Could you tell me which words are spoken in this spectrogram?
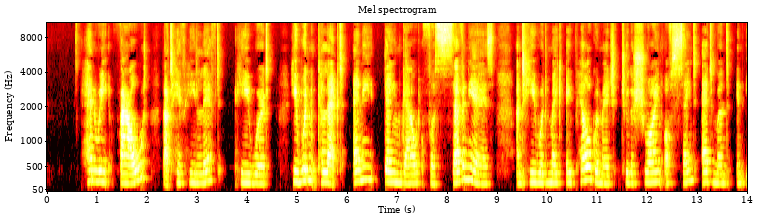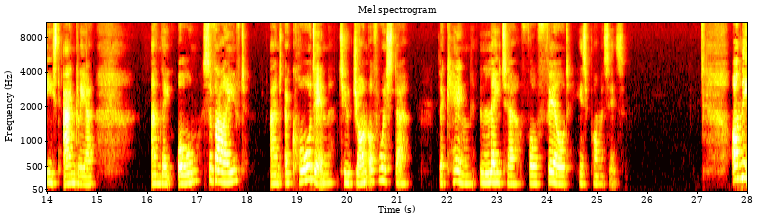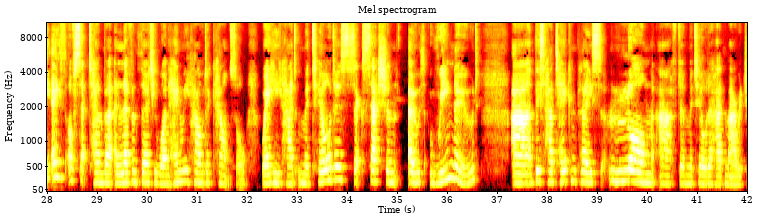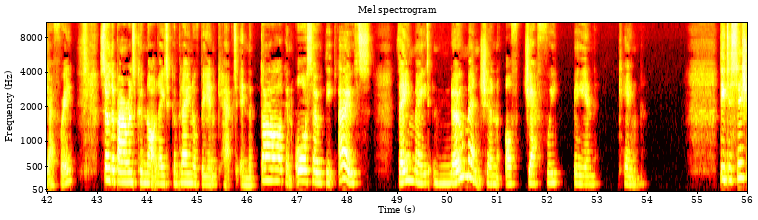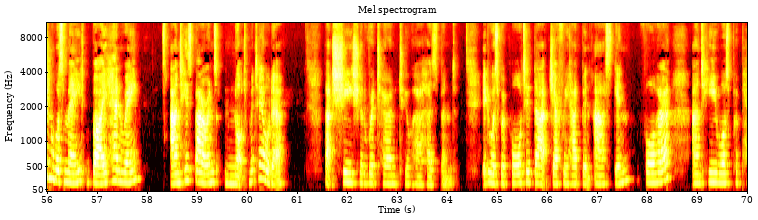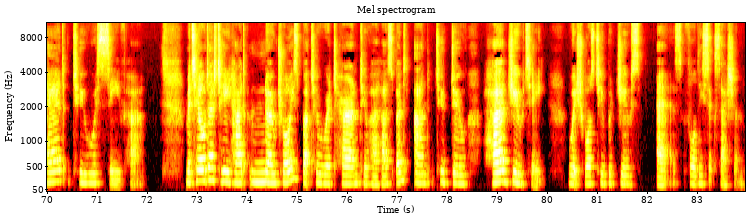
Henry vowed that if he lived, he would he wouldn't collect any Danegeld for seven years, and he would make a pilgrimage to the shrine of Saint Edmund in East Anglia and they all survived. And according to John of Worcester, the king later fulfilled his promises. On the 8th of September 1131, Henry held a council where he had Matilda's succession oath renewed. Uh, this had taken place long after Matilda had married Geoffrey so the barons could not later complain of being kept in the dark, and also the oaths, they made no mention of Geoffrey being king. The decision was made by Henry and his barons, not Matilda, that she should return to her husband. It was reported that Geoffrey had been asking for her and he was prepared to receive her. Matilda, she had no choice but to return to her husband and to do her duty, which was to produce heirs for the succession.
